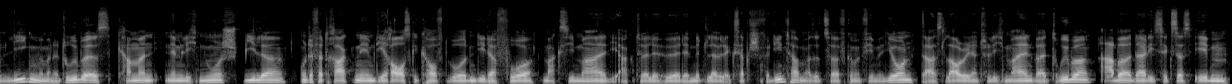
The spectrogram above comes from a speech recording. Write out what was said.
Apron liegen. Wenn man da drüber ist, kann man nämlich nur Spieler unter Vertrag nehmen, die rausgekauft wurden, die davor maximal die aktuelle Höhe der Mid-Level Exception verdient haben, also 12,4 Millionen. Da ist Lowry natürlich meilenweit drüber, aber da die Sixers eben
